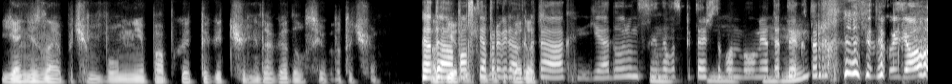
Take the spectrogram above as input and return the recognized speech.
Я не знаю, почему мне папа говорит: "Ты, говорит, чё, не догадывался?" Я говорю: "Да ты чё? А Да-да, я папа должен тебя проверял, такой: догадаться?" "Так, я должен сына воспитать, чтобы он был у меня детектор". Ты такой: "Я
